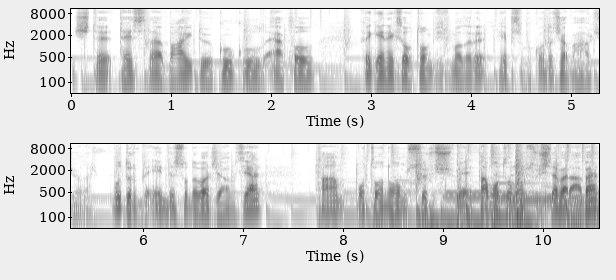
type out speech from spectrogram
İşte Tesla, Baidu, Google, Apple ve geleneksel otomobil firmaları hepsi bu konuda çaba harcıyorlar. Bu durumda eninde sonunda varacağımız yer tam otonom sürüş ve tam otonom sürüşle beraber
